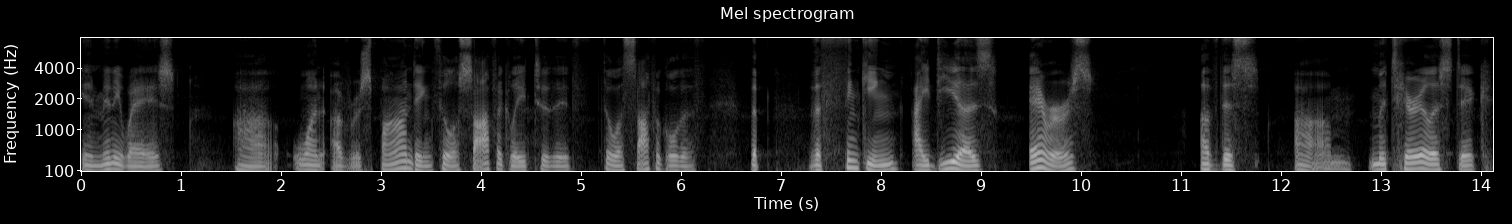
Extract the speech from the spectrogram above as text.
in many ways, uh, one of responding philosophically to the philosophical, the, the, the thinking, ideas, errors of this um, materialistic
